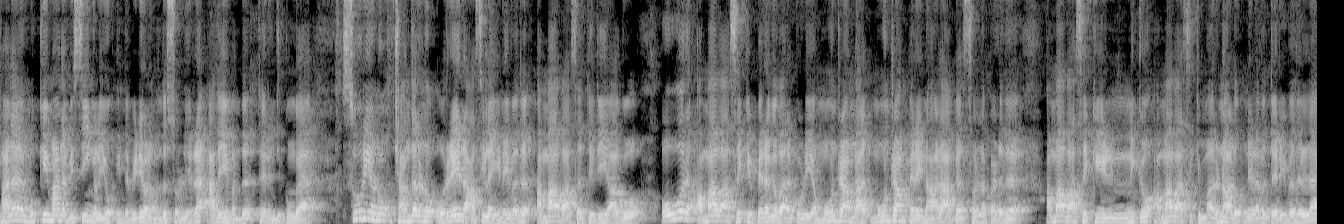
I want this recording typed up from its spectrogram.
பல முக்கியமான விஷயங்களையும் இந்த வீடியோவில் வந்து சொல்லிடுறேன். அதையும் வந்து தெரிஞ்சுக்குங்க. சூரியனும் சந்திரனும் ஒரே ராசியில் இணைவது அமாவாசை திதியாகும். ஒவ்வொரு அமாவாசைக்கு பிறகு வரக்கூடிய மூன்றாம் நாள் மூன்றாம் பிறை நாளாக சொல்லப்படுது. அமாவாசைக்கு இன்னைக்கும் அமாவாசைக்கு மறுநாளும் நிலவு தெரிவதில்லை.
